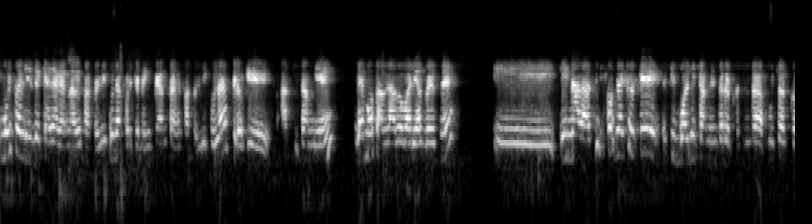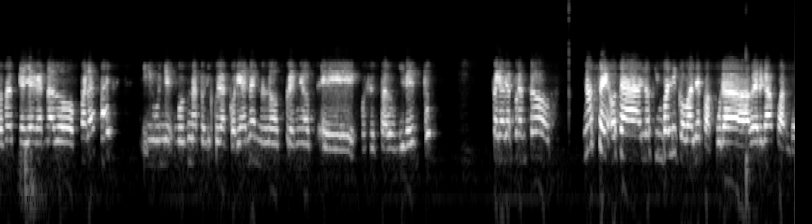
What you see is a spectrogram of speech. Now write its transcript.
muy feliz de que haya ganado esa película porque me encanta esa película. Creo que aquí también. La hemos hablado varias veces. Y, y nada, sí, o sea, creo que simbólicamente representa muchas cosas que haya ganado Parasite y pues, una película coreana en unos premios eh, pues estadounidenses. Pero de pronto no sé, o sea, lo simbólico vale para pura verga cuando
